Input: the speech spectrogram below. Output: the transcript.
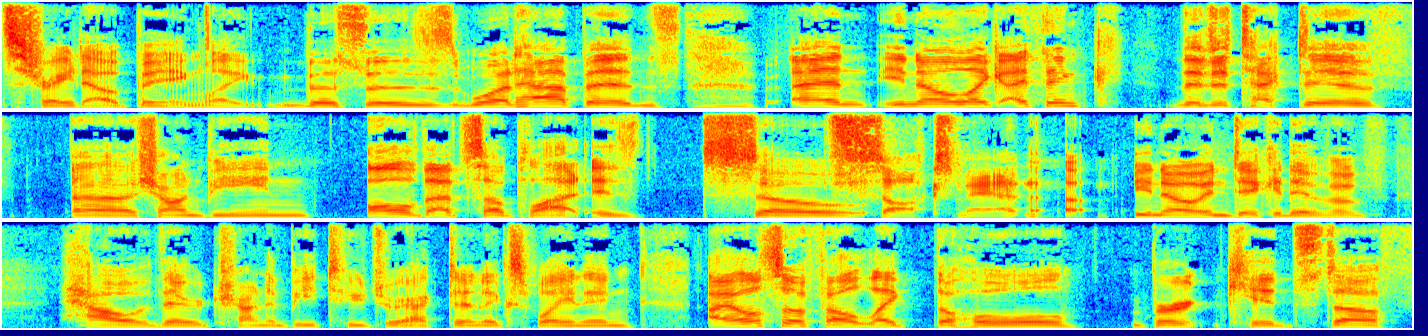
straight out being like this is what happens and you know like i think the detective uh sean bean all of that subplot is so sucks, man. you know, indicative of how they're trying to be too direct in explaining. I also felt like the whole burnt kid stuff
